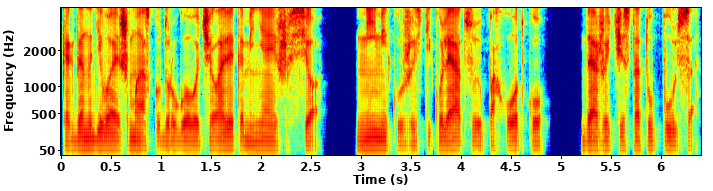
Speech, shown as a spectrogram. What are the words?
Когда надеваешь маску другого человека, меняешь все. Мимику, жестикуляцию, походку, даже частоту пульса.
